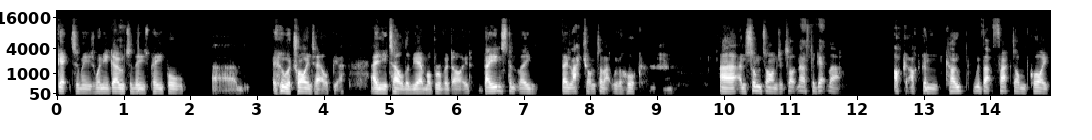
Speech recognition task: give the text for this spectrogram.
get to me is when you go to these people um, who are trying to help you and you tell them, "Yeah, my brother died," they instantly they latch onto that with a hook. Uh, and sometimes it's like, no, forget that. I, I can cope with that fact. I'm quite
